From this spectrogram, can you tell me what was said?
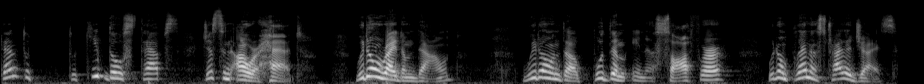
tend to, to keep those steps just in our head. We don't write them down. We don't uh, put them in a software. We don't plan and strategize.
